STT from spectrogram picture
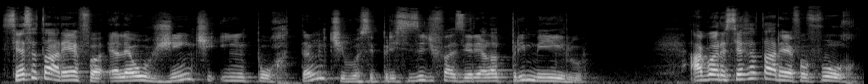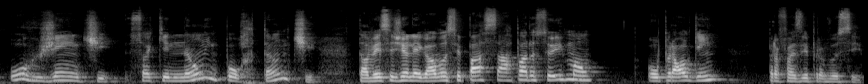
Se essa tarefa ela é urgente e importante, você precisa de fazer ela primeiro. Agora, se essa tarefa for urgente, só que não importante, talvez seja legal você passar para o seu irmão ou para alguém para fazer para você.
